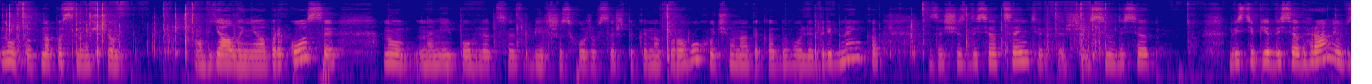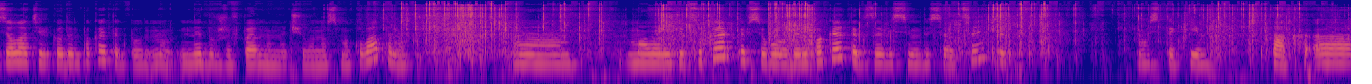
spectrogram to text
Ну, тут написано, що в'ялені абрикоси. Ну, на мій погляд, це більше схоже все ж таки на курагу, хоч вона така доволі дрібненька. За 60 центів теж 80, 250 грамів. Взяла тільки один пакетик, бо ну, не дуже впевнена, чи воно смакуватиме. Е, маленькі цукерки, всього один пакетик за 80 центів. Ось такі. Так, е,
